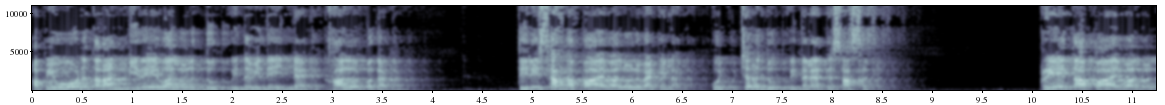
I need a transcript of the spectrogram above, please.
අපි ඕන තරන් නිරේවල්වල දුක්විඳවිඳ ඉන්න ඇති කල්ප ගට. තිරිසං අපායවල්වල වැටිලා කොච්චර දුක්විඳ ඇත සසරි. ප්‍රේතාපායවල්වල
